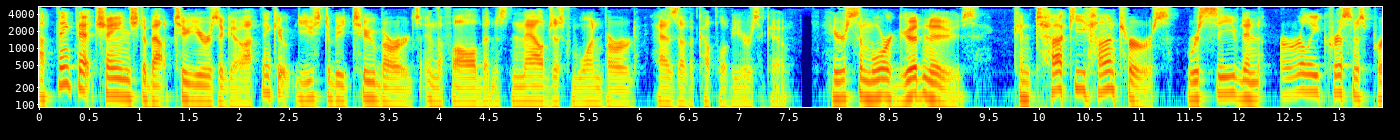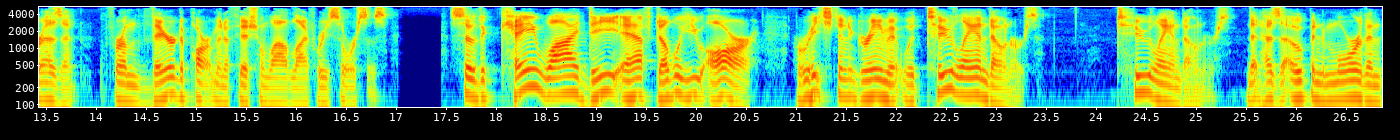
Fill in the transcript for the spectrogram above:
I think that changed about two years ago. I think it used to be two birds in the fall, but it's now just one bird as of a couple of years ago. Here's some more good news. Kentucky hunters received an early Christmas present from their Department of Fish and Wildlife Resources. So the KYDFWR reached an agreement with two landowners, two landowners that has opened more than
